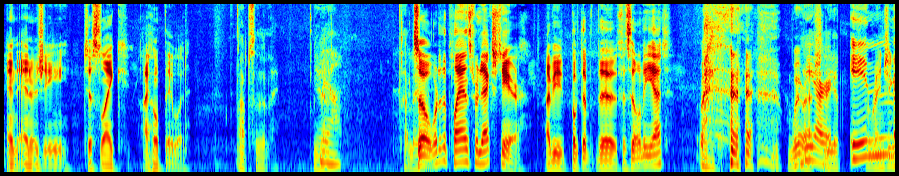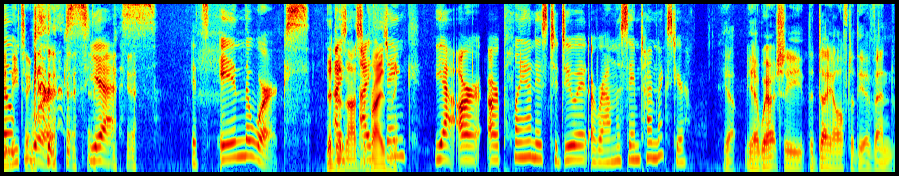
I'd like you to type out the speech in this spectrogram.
and energy, just like I hope they would. Absolutely. Yeah. Yeah. Totally. So, what are the plans for next year? Have you booked up the facility yet? we're we actually are in arranging the a meeting. works. Yes, it's in the works. That does I- not surprise I me. Yeah, our our plan is to do it around the same time next year. Yeah, yeah. We're actually the day after the event.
